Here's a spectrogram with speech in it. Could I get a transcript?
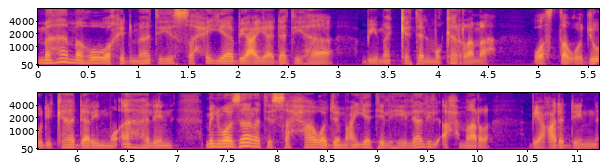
مهامه وخدماته الصحية بعيادتها بمكة المكرمة وسط وجود كادر مؤهل من وزارة الصحة وجمعية الهلال الأحمر بعدد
